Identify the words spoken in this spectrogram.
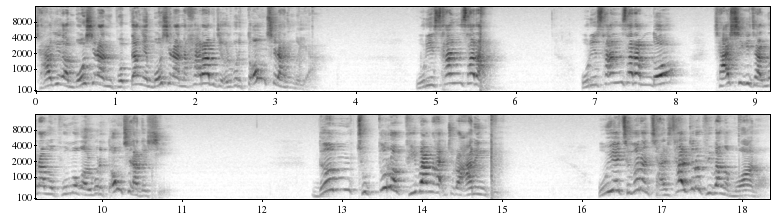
자기가 모시라는 법당에 모시라는 할아버지 얼굴에 똥칠하는 거야. 우리 산 사람, 우리 산 사람도 자식이 잘못하면 부모가 얼굴에 똥칠하듯이 너무 죽도록 비방할 줄 아는 기. 위에 저거는 잘 살도록 비방은 뭐하노?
